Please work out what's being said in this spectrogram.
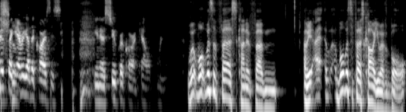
it's like every other car is this, you know, supercar in California. What, what was the first kind of? Um, I mean, I, what was the first car you ever bought?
